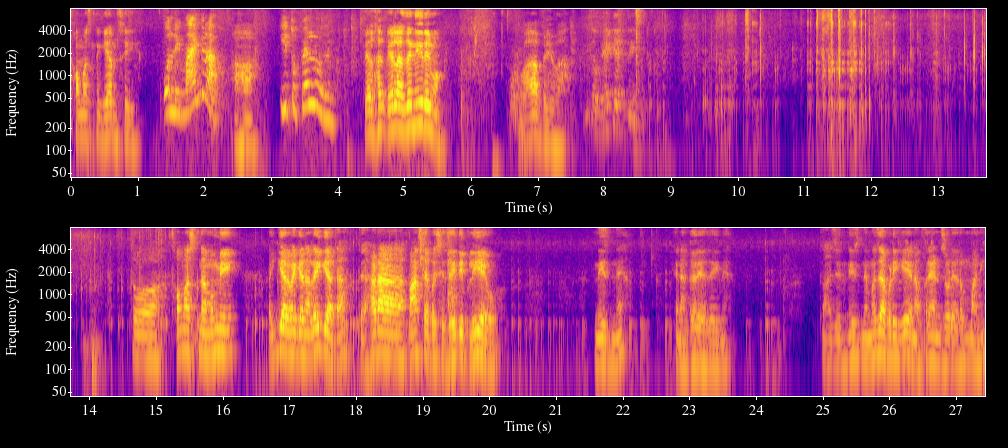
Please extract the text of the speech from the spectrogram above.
થોમસની ગેમ છે. ઓલી માઇનક્રાફ્ટ હા. ઈ તો પહેલો રેમ પહેલા પેલા પેલા નહીં રમ્યો. વાહ ભાઈ વાહ. તો થોમસના મમ્મી અગિયાર વાગ્યાના લઈ ગયા હતા તે સાડા પાંચે પછી જયદીપ લઈ આવ્યો. નીજને એના ઘરે જઈને. તો આજે નીજને મજા પડી ગઈ એના ફ્રેન્ડ જોડે રમવાની.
